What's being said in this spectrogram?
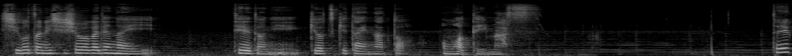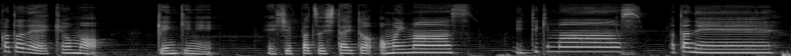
仕事に支障が出ない程度に気をつけたいなと思っていますということで今日も元気に出発したいと思います。行ってきます。またね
